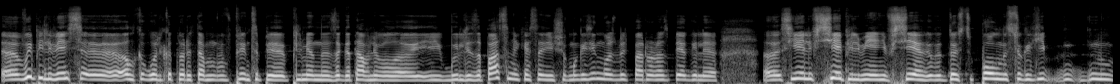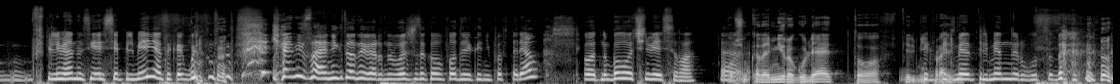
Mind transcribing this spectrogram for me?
э, выпили весь алкоголь, который там, в принципе, пельменная заготавливала, и были запасы, мне кажется, они еще в магазин, может быть, пару раз бегали, съели все пельмени, все, то есть полностью какие... Ну, в пельменной съесть все пельмени, это как бы... Я не знаю, никто, наверное, больше такого подвига не повторял. Вот, но было очень весело. В общем, когда Мира гуляет, то в Перми праздник. Пельменные рвутся, да.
